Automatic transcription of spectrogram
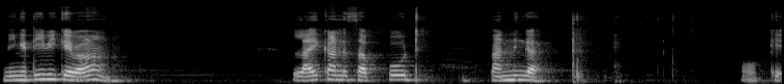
நீங்கள் டிவிக்கேவா லைக் அண்ட் சப்போர்ட் பண்ணுங்க. ஓகே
